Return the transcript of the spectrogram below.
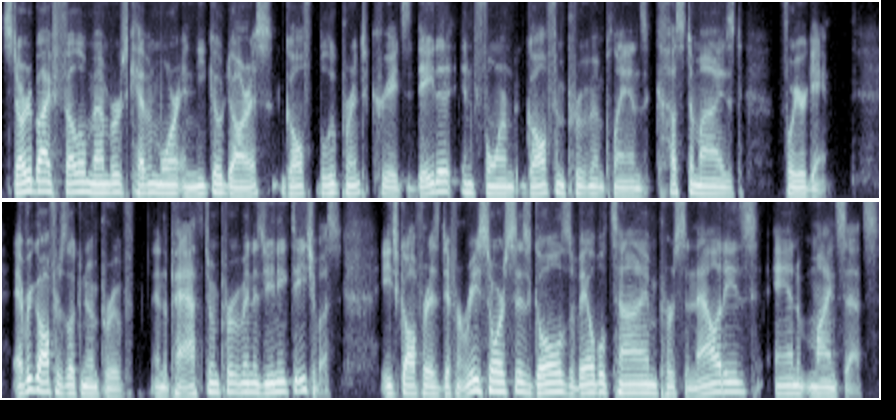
Started by fellow members Kevin Moore and Nico Doris, Golf Blueprint creates data informed golf improvement plans customized for your game. Every golfer is looking to improve, and the path to improvement is unique to each of us. Each golfer has different resources, goals, available time, personalities, and mindsets.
